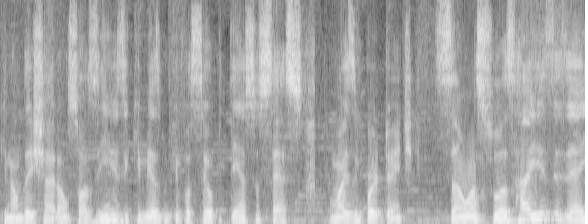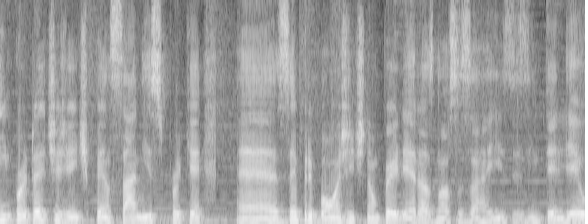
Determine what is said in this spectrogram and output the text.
Que não deixarão sozinhos e que mesmo que você obtenha sucesso, o mais importante são as suas raízes e é importante a gente pensar nisso porque é sempre bom a gente não perder as nossas raízes e entender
